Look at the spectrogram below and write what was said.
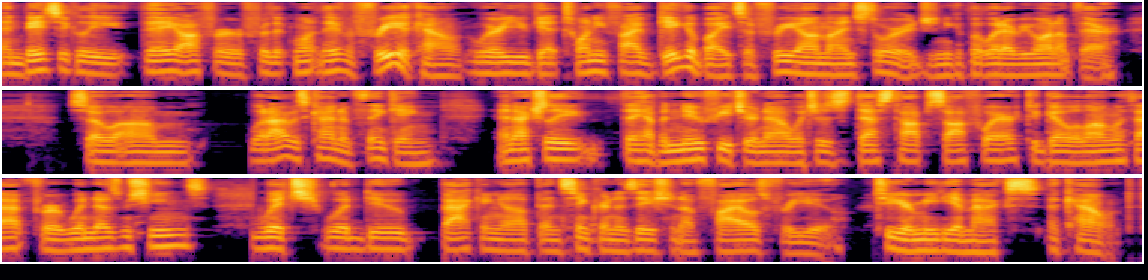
And basically they offer for the one, they have a free account where you get 25 gigabytes of free online storage and you can put whatever you want up there. So, um, what I was kind of thinking, and actually they have a new feature now, which is desktop software to go along with that for Windows machines, which would do backing up and synchronization of files for you to your MediaMax account.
